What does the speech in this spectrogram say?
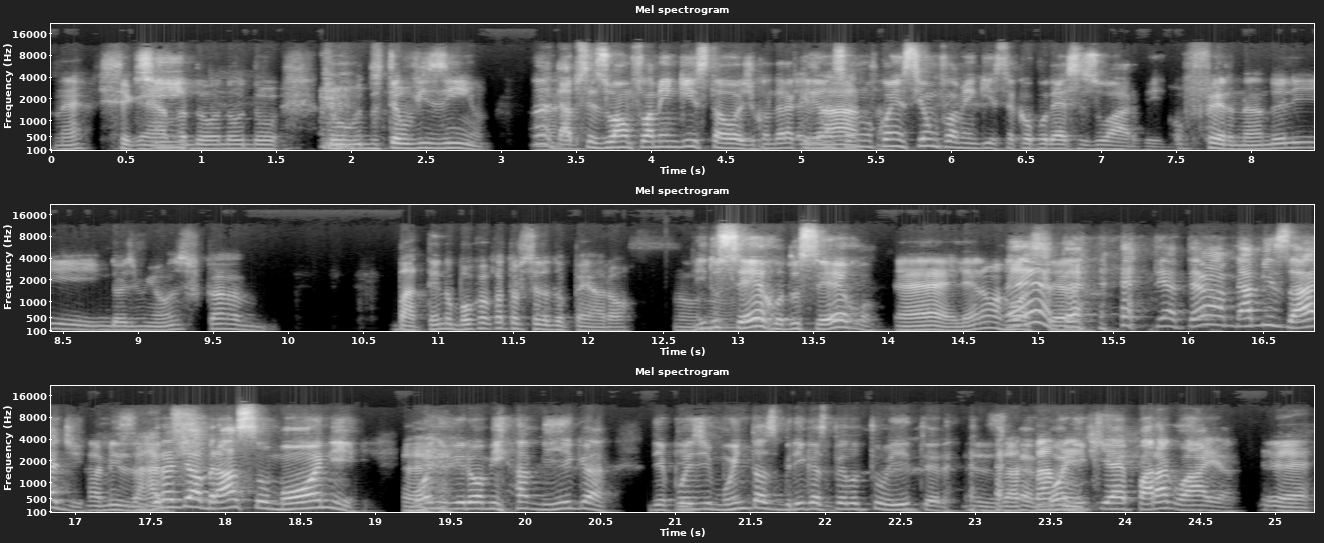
né? Que você ganhava do, do, do, do, do teu vizinho. Ah, né? Dá pra você zoar um flamenguista hoje. Quando era criança, Exato. eu não conhecia um flamenguista que eu pudesse zoar. O Fernando, ele, em 2011, ficava batendo boca com a torcida do Penharol. No, e do Cerro, do Cerro. É, ele era uma roceira. É, tem até uma amizade. Amizade. Um grande abraço, Mone. É. Mone virou minha amiga depois de muitas brigas pelo Twitter. Exatamente. Mone que é paraguaia. É.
